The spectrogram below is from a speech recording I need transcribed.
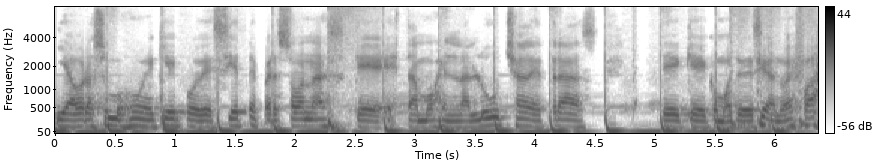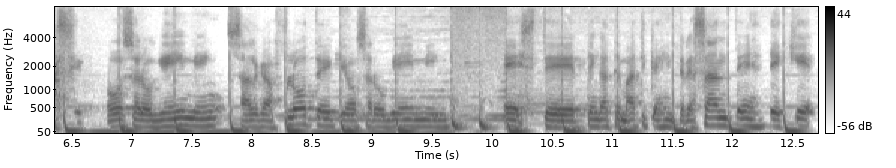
y ahora somos un equipo de siete personas que estamos en la lucha detrás de que, como te decía, no es fácil. Osaro Gaming salga a flote, que Osaro Gaming este, tenga temáticas interesantes, de que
